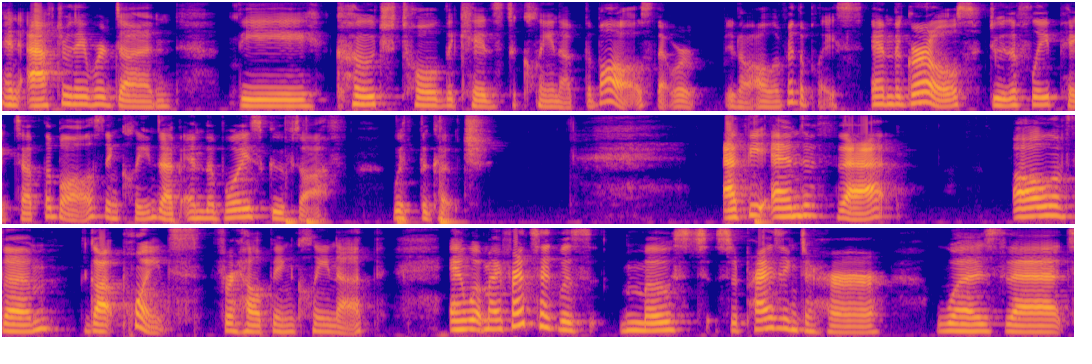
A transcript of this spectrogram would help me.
and after they were done the coach told the kids to clean up the balls that were you know all over the place. And the girls dutifully picked up the balls and cleaned up and the boys goofed off with the coach. At the end of that all of them got points for helping clean up. And what my friend said was most surprising to her was that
